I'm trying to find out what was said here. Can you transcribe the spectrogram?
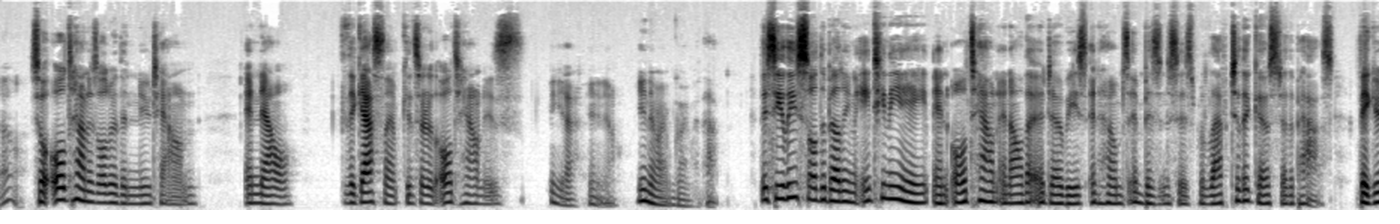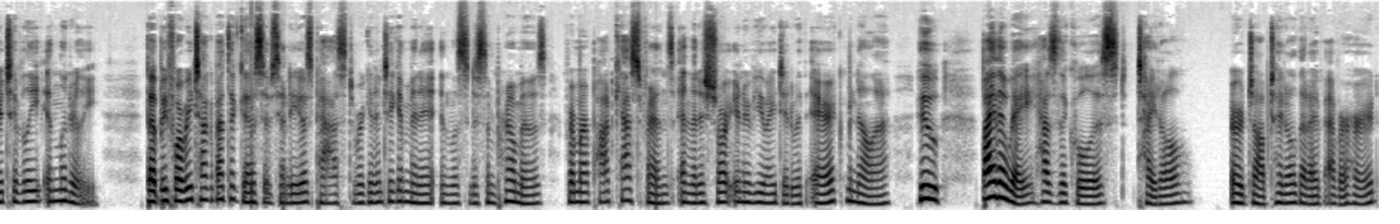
Oh, So Old Town is older than New Town, and now the gas lamp considered the Old Town is yeah, you know, you know where I'm going with that. The Seeleys sold the building in 1888, and Old Town and all the adobes and homes and businesses were left to the ghost of the past, figuratively and literally. But before we talk about the ghost of San Diego's past, we're going to take a minute and listen to some promos from our podcast friends and then a short interview I did with Eric Minella, who, by the way, has the coolest title or job title that I've ever heard.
